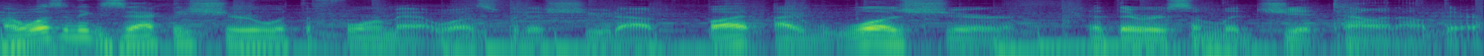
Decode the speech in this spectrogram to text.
I wasn't exactly sure what the format was for this shootout, but I was sure that there was some legit talent out there.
